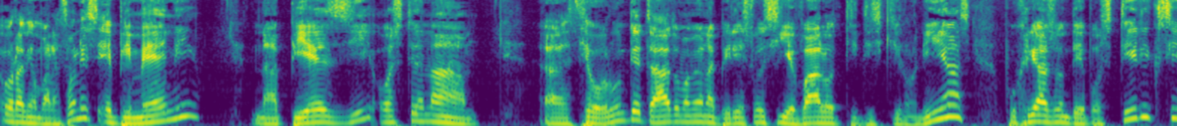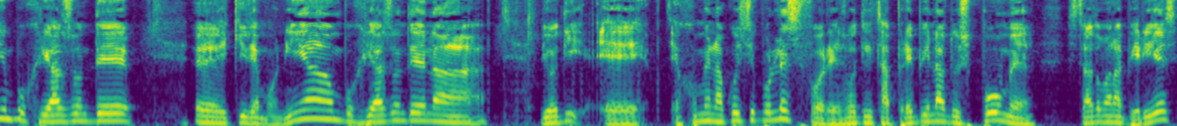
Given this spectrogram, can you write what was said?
ο ραδιομαραθώνης επιμένει να πιέζει ώστε να ε, θεωρούνται τα άτομα με αναπηρίες ως οι ευάλωτοι της κοινωνίας που χρειάζονται υποστήριξη, που χρειάζονται ε, κυδαιμονία, που χρειάζονται να. Διότι ε, έχουμε ακούσει πολλές φορές ότι θα πρέπει να τους πούμε στα άτομα αναπηρίες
